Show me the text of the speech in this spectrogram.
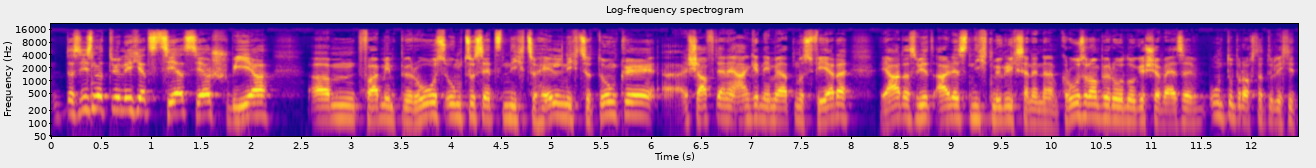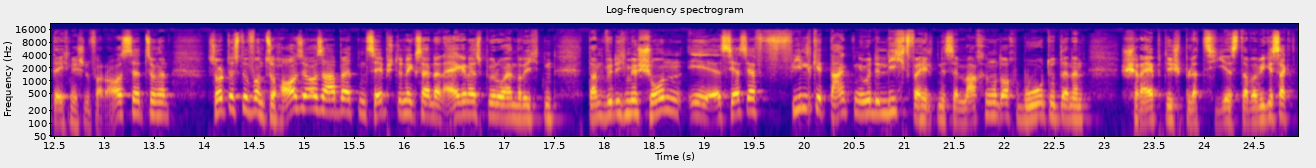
das ist natürlich jetzt sehr, sehr schwer ähm, vor allem in Büros umzusetzen, nicht zu hell, nicht zu dunkel, äh, schafft eine angenehme Atmosphäre. Ja, das wird alles nicht möglich sein in einem Großraumbüro logischerweise und du brauchst natürlich die technischen Voraussetzungen. Solltest du von zu Hause aus arbeiten, selbstständig sein, dein eigenes Büro einrichten, dann würde ich mir schon äh, sehr, sehr viel Gedanken über die Lichtverhältnisse machen und auch wo du deinen Schreibtisch platzierst. Aber wie gesagt,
